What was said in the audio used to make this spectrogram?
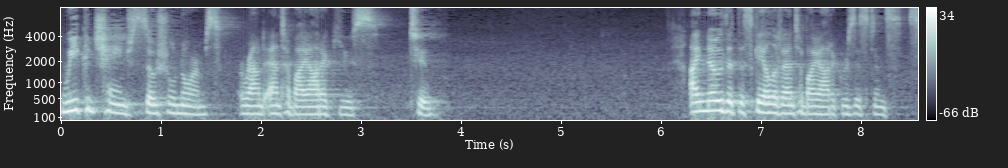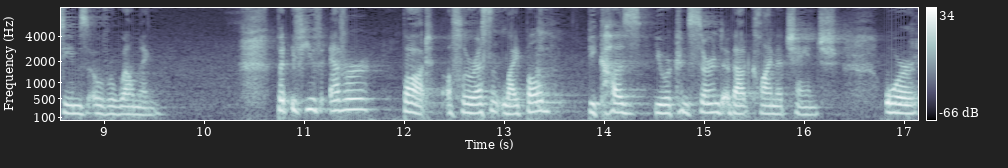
We could change social norms around antibiotic use, too. I know that the scale of antibiotic resistance seems overwhelming. But if you've ever bought a fluorescent light bulb because you were concerned about climate change, or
